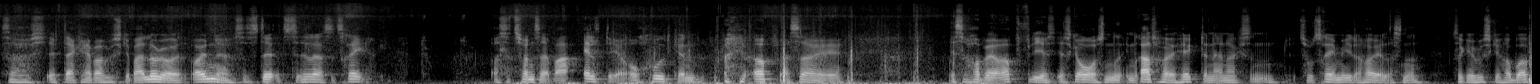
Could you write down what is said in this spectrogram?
Så ja, der kan jeg bare huske, at jeg bare lukker øjnene, og så stiller jeg sig tre. Og så tonser jeg bare alt det, jeg overhovedet kan op, og så... Øh, Ja, så hopper jeg op, fordi jeg, jeg skal over sådan en ret høj hæk. Den er nok sådan 2-3 meter høj eller sådan noget. Så kan jeg huske, at jeg hopper op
